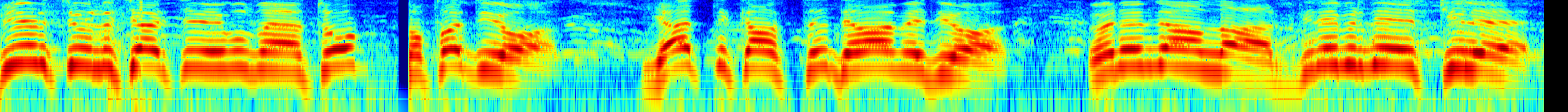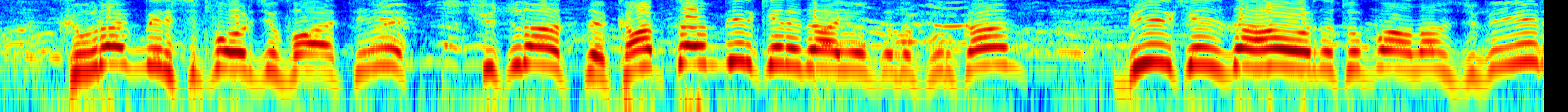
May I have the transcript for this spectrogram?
Bir türlü çerçeveyi bulmayan top topa diyor. Yattı kalktı devam ediyor. Önemli anlar. Birebir de etkili. Kıvrak bir sporcu Fatih. Şutunu attı. Kaptan bir kere daha yokladı Furkan. Bir kez daha orada topu alan Zübeyir.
